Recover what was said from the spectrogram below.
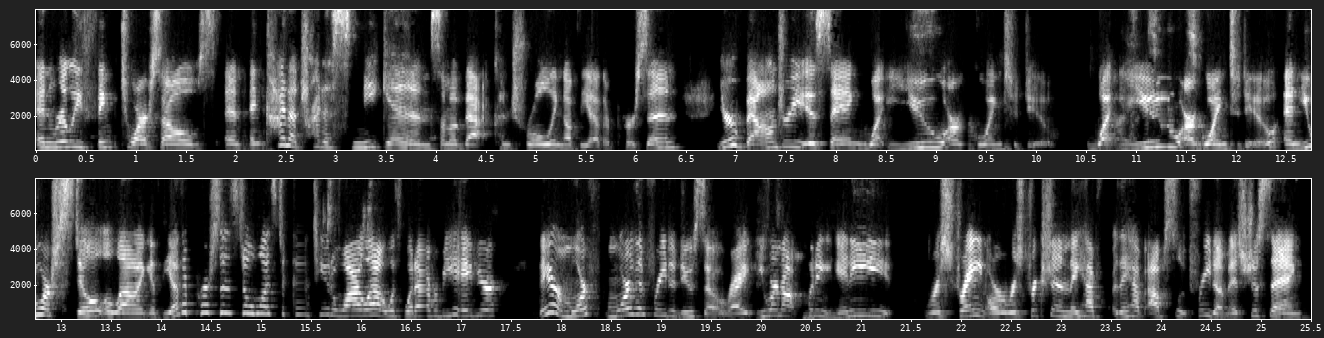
and really think to ourselves and, and kind of try to sneak in some of that controlling of the other person. Your boundary is saying what you are going mm-hmm. to do, what right. you are going to do. And you are still allowing, if the other person still wants to continue to while out with whatever behavior, they are more more than free to do so right you are not putting mm-hmm. any restraint or restriction they have they have absolute freedom it's just saying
